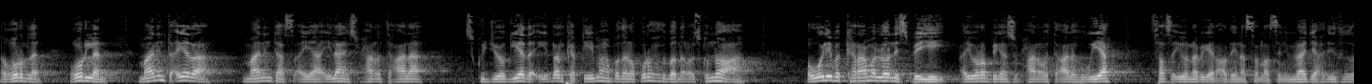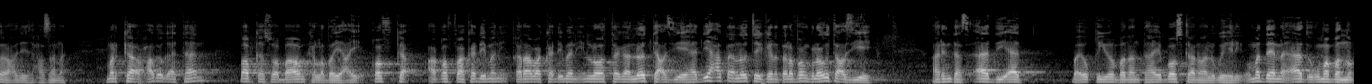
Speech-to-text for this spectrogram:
urlan hurlan maalinta ayada ah maalintaas ayaa ilaahay subxana wa tacaala isku joogyada iyo dharka qiimaha badan oo quruxda badan oo isku nooca oo weliba karaamo loo nisbeeyey ayuu rabbigan subxaana wa tacala hugiya saas ayuu nabigeen cadayna sal sl ibn maaja xadidka soo xadid xasana. Marka waxaad ogaataan baabkaas waa baababka la dayacay. Qofka qof baa ka dhimani qaraabaa ka dhimani in loo taga loo tacsiyey haddii xataa loo tegi karin telefonka loogu arrintaas aad iyo aad bay u qiimo badan tahay. Booskan waa lagu heli. Ummadeenna aad uguma badno.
